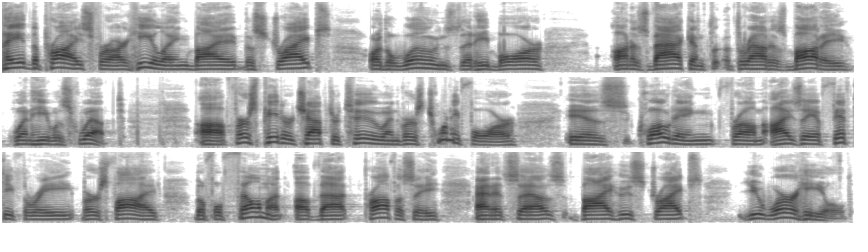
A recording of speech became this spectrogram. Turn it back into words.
paid the price for our healing by the stripes or the wounds that he bore on his back and th- throughout his body when he was whipped. Uh, 1 Peter chapter 2 and verse 24 is quoting from Isaiah 53, verse 5, the fulfillment of that prophecy, and it says, By whose stripes you were healed.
